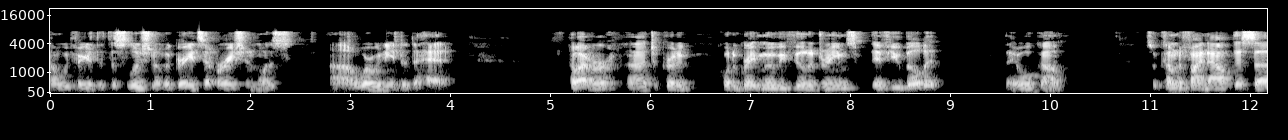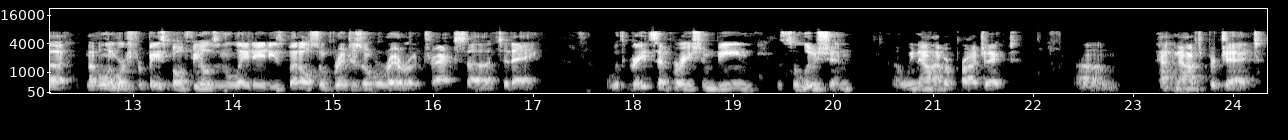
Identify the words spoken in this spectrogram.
uh, we figured that the solution of a grade separation was uh, where we needed to head. However, to create Quote a great movie, Field of Dreams. If you build it, they will come. So come to find out, this uh, not only works for baseball fields in the late 80s, but also bridges over railroad tracks uh, today. With grade separation being the solution, uh, we now have a project, um, now to project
